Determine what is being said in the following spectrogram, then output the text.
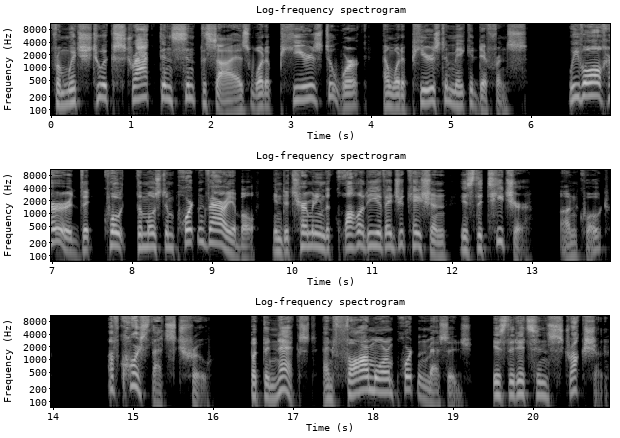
from which to extract and synthesize what appears to work and what appears to make a difference. We've all heard that, quote, the most important variable in determining the quality of education is the teacher, unquote. Of course, that's true. But the next and far more important message is that it's instruction,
